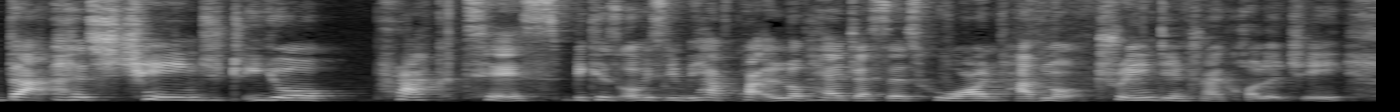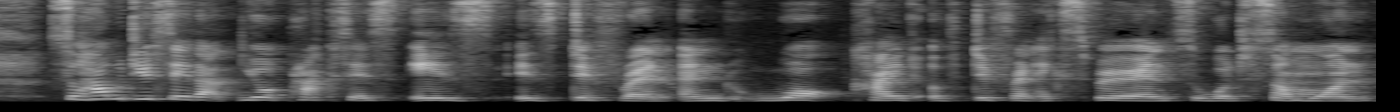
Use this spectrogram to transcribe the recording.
that has changed your practice because obviously we have quite a lot of hairdressers who aren't have not trained in trichology. So how would you say that your practice is is different? And what kind of different experience would someone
